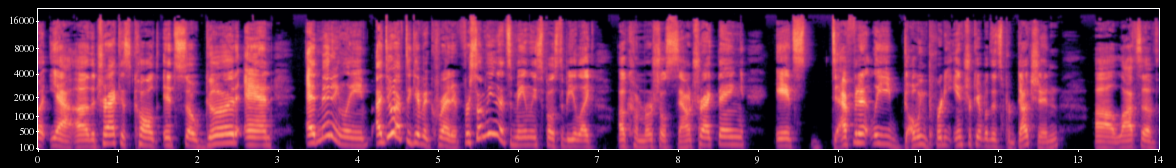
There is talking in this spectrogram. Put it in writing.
but yeah, uh, the track is called "It's So Good," and admittingly, I do have to give it credit for something that's mainly supposed to be like a commercial soundtrack thing. It's definitely going pretty intricate with its production. Uh, lots of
